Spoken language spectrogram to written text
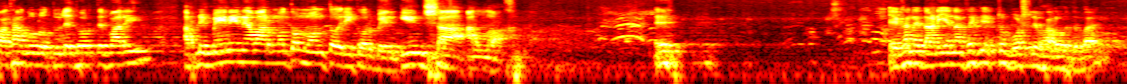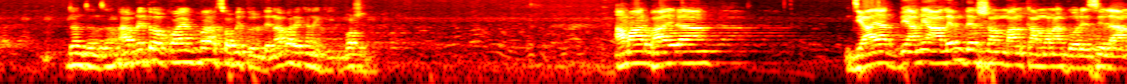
কথাগুলো তুলে ধরতে পারি, আপনি মেনে নেওয়ার মতো মন তৈরি করবেন ইনশা আল্লাহ এখানে দাঁড়িয়ে না থেকে একটু বসলে ভালো হতে পারে। যান যান যান। আপনি তো কয়েকবার ছবি তুললেন আবার এখানে কি? বসেন। আমার ভাইরা, যে আয়াত দিয়ে আমি আলেমদের সম্মান কামনা করেছিলাম,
